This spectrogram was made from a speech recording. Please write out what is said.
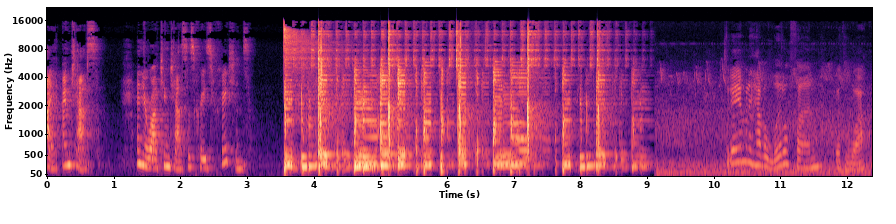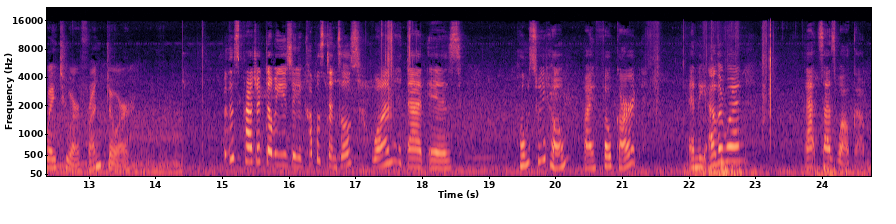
Hi, I'm Chas, and you're watching Chas's Crazy Creations. Today I'm going to have a little fun with a walkway to our front door. For this project I'll be using a couple stencils. One that is Home Sweet Home by Folk Art and the other one that says welcome.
